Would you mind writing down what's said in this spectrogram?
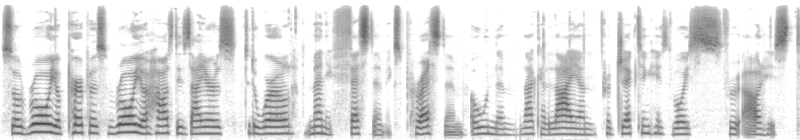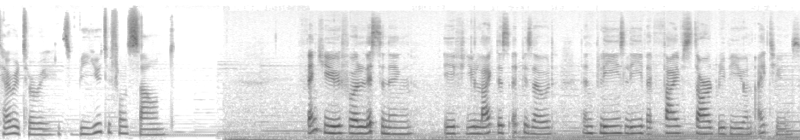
So, roar your purpose, roar your heart's desires to the world, manifest them, express them, own them like a lion, projecting his voice throughout his territory. It's a beautiful sound. Thank you for listening. If you like this episode, then please leave a 5 star review on iTunes.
